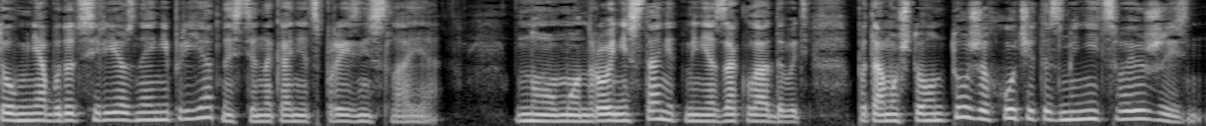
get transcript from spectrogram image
то у меня будут серьезные неприятности», — наконец произнесла я. «Но Монро не станет меня закладывать, потому что он тоже хочет изменить свою жизнь.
